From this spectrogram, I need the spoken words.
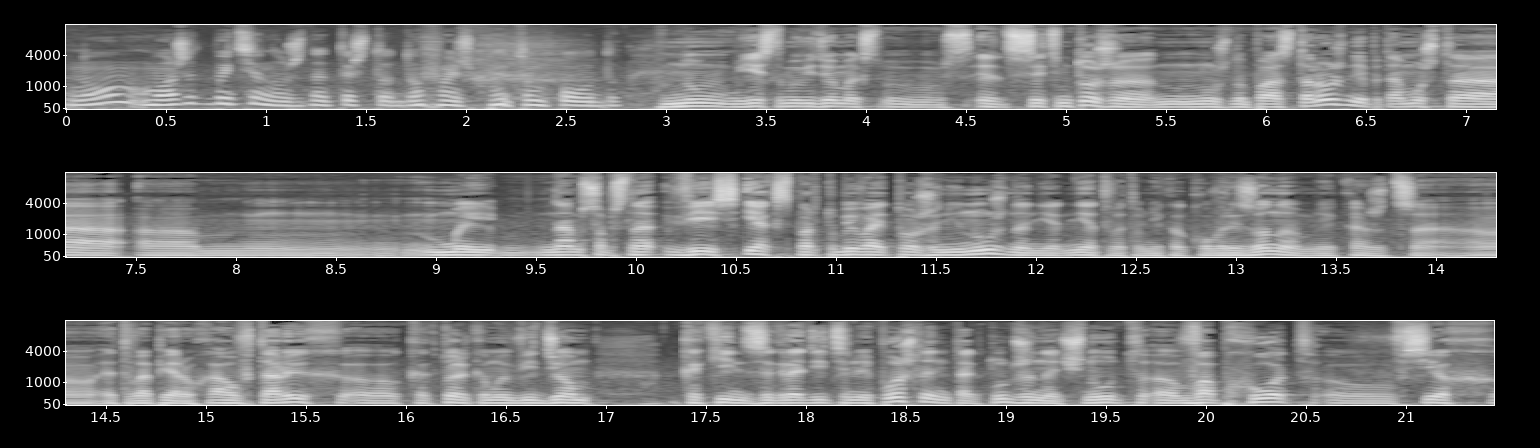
Ну, может быть, и нужно. Ты что думаешь по этому поводу? Ну, если мы ведем... Эксп... С этим тоже нужно поосторожнее, потому что э, мы, нам, собственно, весь экспорт убивать тоже не нужно. Нет, нет в этом никакого резона, мне кажется. Э, это, во-первых. А во-вторых, э, как только мы введем какие-нибудь заградительные пошлины, так тут же начнут э, в обход э, всех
